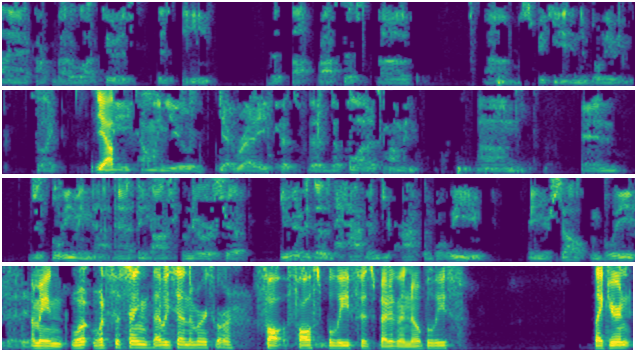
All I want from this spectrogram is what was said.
Ali and I talk about a lot too is is the the thought process of um, speaking it into believing. So like yeah. me telling you get ready because the the flood is coming, um, and just believing that. And I think entrepreneurship, even if it doesn't happen, you have to believe in yourself and believe that. I mean what what's the saying that we said in the marine corps Fal- false belief is better than no belief? Like you're in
